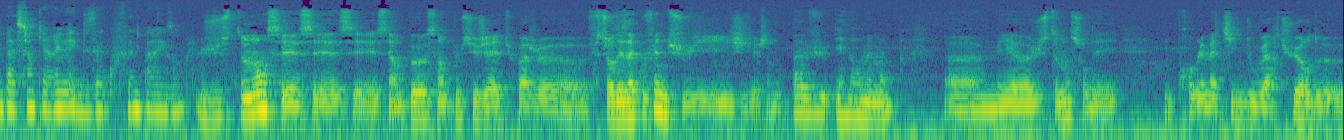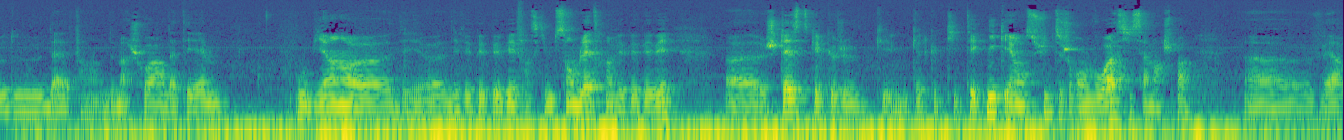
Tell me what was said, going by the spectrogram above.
un patient qui arrive avec des acouphènes par exemple? Justement, c'est c'est- c'est- c'est un, peu- c'est un peu le sujet. Tu vois, je, sur des acouphènes, je j'en ai pas vu énormément. mais justement sur des, problématiques d'ouverture de, de, de, mâchoire, d'ATM, ou bien des, des, VPPB, enfin ce qui me semble être un VPPB. je teste quelques, jeux, quelques petites techniques et ensuite je renvoie si ça marche pas vers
